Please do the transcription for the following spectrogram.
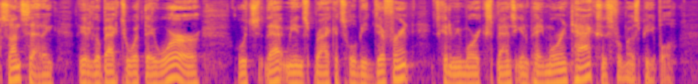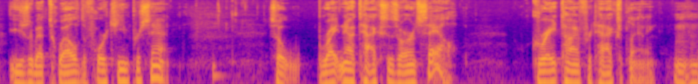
sunsetting. They're going to go back to what they were, which that means brackets will be different. It's going to be more expensive. You're going to pay more in taxes for most people, usually about 12 to 14 percent. So right now taxes are on sale great time for tax planning. Mm-hmm.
